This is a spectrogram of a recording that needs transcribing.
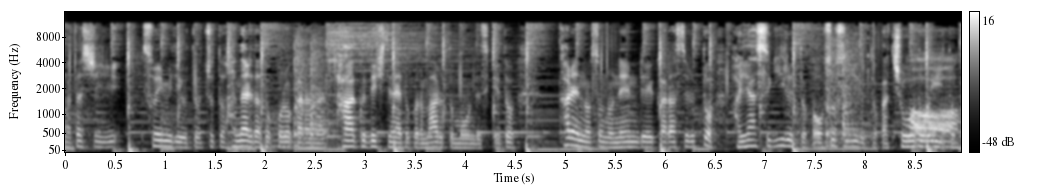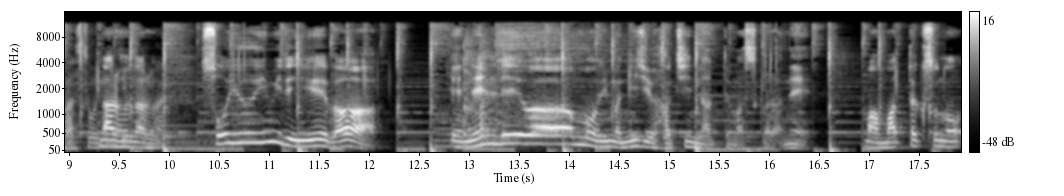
私そういう意味で言うとちょっと離れたところから把握できてないところもあると思うんですけど彼のその年齢からすると早すぎるとか遅すぎるとかちょうどいいとかそういうなるほどなるほど。はいそういう意味で言えばえ年齢はもう今28になってますからね、まあ、全くその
